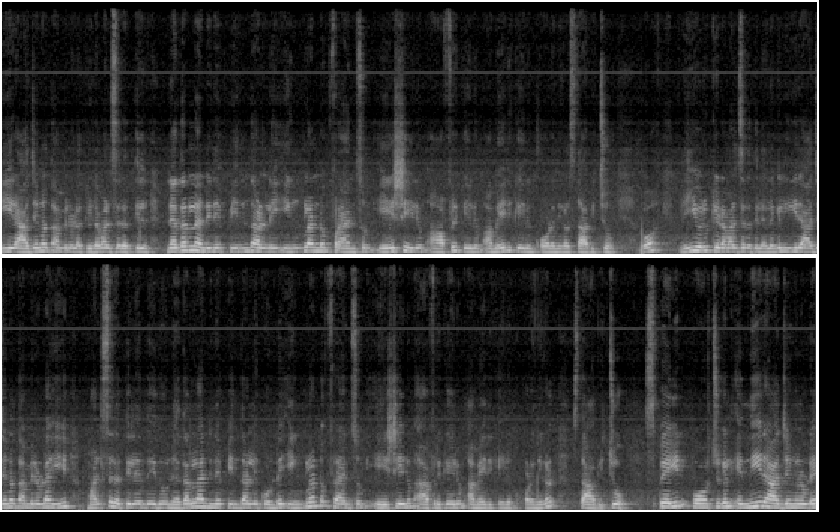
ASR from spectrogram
ഈ രാജ്യങ്ങൾ തമ്മിലുള്ള കിടമത്സരത്തിൽ നെതർലാൻഡിനെ പിന്തള്ളി ഇംഗ്ലണ്ടും ഫ്രാൻസും ഏഷ്യയിലും ആഫ്രിക്കയിലും അമേരിക്കയിലും കോളനികൾ സ്ഥാപിച്ചു. അപ്പോൾ ഈ ഒരു കിടമത്സരത്തിൽ അല്ലെങ്കിൽ ഈ രാജ്യങ്ങൾ തമ്മിലുള്ള ഈ മത്സരത്തിൽ എന്ത് ചെയ്തു? നെതർലാൻഡിനെ പിന്തള്ളിക്കൊണ്ട് ഇംഗ്ലണ്ടും ഫ്രാൻസും ഏഷ്യയിലും ആഫ്രിക്കയിലും അമേരിക്കയിലും കോളനികൾ സ്ഥാപിച്ചു. സ്പെയിൻ പോർച്ചുഗൽ എന്നീ രാജ്യങ്ങളുടെ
